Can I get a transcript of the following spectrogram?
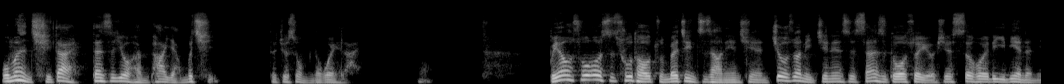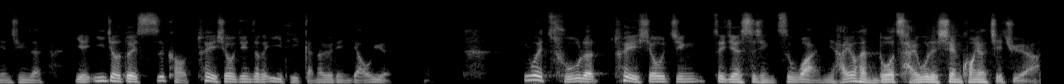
我们很期待，但是又很怕养不起这，就是我们的未来。不要说二十出头准备进职场年轻人，就算你今天是三十多岁，有些社会历练的年轻人，也依旧对思考退休金这个议题感到有点遥远。因为除了退休金这件事情之外，你还有很多财务的现况要解决啊，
